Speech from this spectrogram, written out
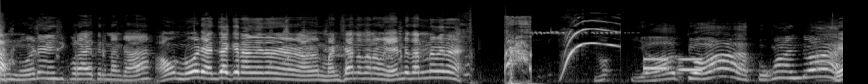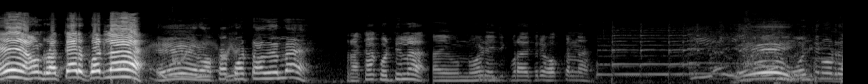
ಇವ್ನ್ ನೋಡಿ ಅಂಜಿಕ್ ಬರಾಯ್ತ್ರಿ ನಂಗ. ಅವ್ನ್ ನೋಡಿ ಅಂಜಾಕೆ ನಾವೇನ ಅವ್ನ್ ಮನುಷ್ಯನದ ನಾವ್ ಹೆಮ್ಮೆದನ್ನ ನಾವೇನ? ಏ ಅವ್ನ್ ರೊಕ್ಕ ಕೊಡ್ಲ? ಏ ರೊಕ್ಕ ಕೊಟ್ಟದಿಲ್ಲ. ರೊಕ್ಕ ಕೊಟ್ಟಿಲ್ಲ. ಇವ್ನ್ ನೋಡಿ ಅಂಜಿಕ್ ಬರಾಯ್ತ್ರಿ ಹೊಕ್ಕನ್ನ ಏ ನೋಡ್ರಿ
